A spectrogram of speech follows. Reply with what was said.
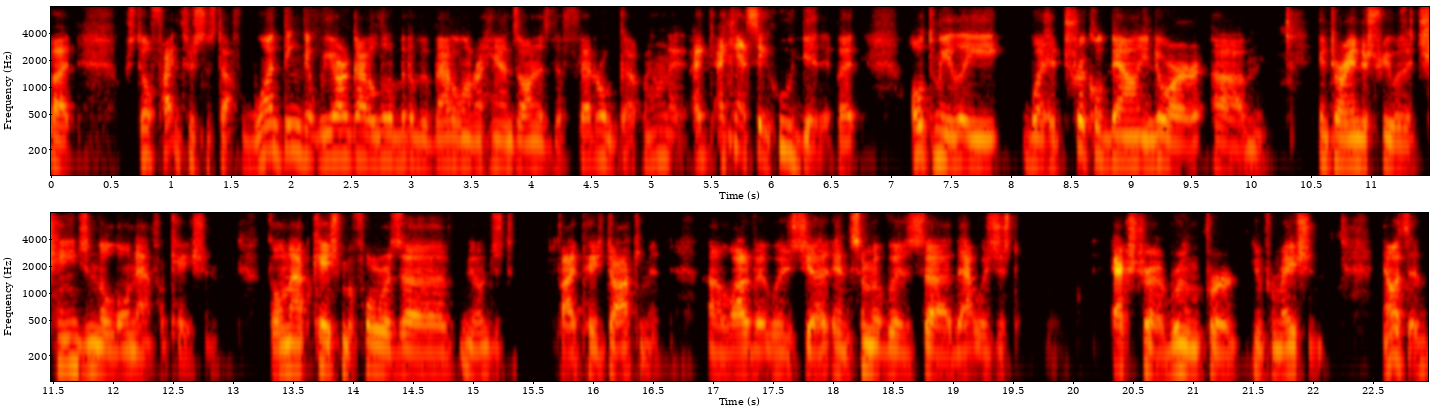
but we're still fighting through some stuff. One thing that we are got a little bit of a battle on our hands on is the federal government. I, I can't say who did it, but ultimately, what had trickled down into our um, into our industry was a change in the loan application. The loan application before was a you know just a five page document. A lot of it was just, and some of it was uh, that was just extra room for information. Now it's a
